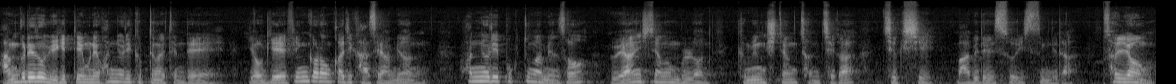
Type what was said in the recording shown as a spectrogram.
안 그래도 위기 때문에 환율이 급등할 텐데 여기에 핑거런까지 가세하면 환율이 폭등하면서 외환시장은 물론 금융시장 전체가 즉시 마비될 수 있습니다. 설령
